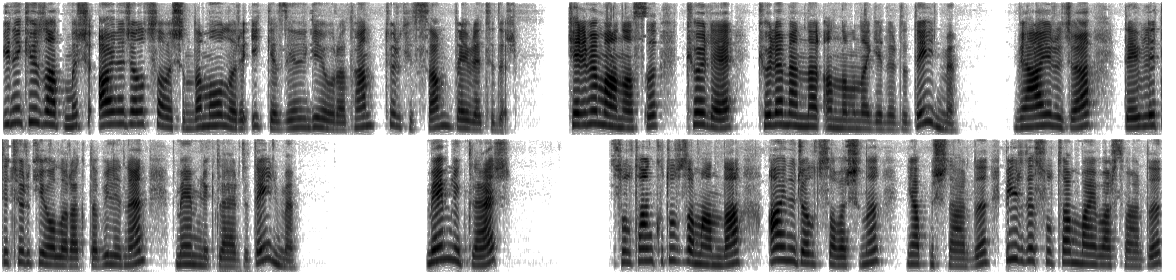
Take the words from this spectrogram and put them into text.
1260 Aynacalut Savaşı'nda Moğolları ilk kez yenilgiye uğratan Türk İslam devletidir. Kelime manası köle, kölemenler anlamına gelirdi değil mi? Ve ayrıca devleti Türkiye olarak da bilinen Memlüklerdi değil mi? Memlükler Sultan Kutuz zamanında aynı Calut Savaşı'nı yapmışlardı. Bir de Sultan Baybars vardı.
